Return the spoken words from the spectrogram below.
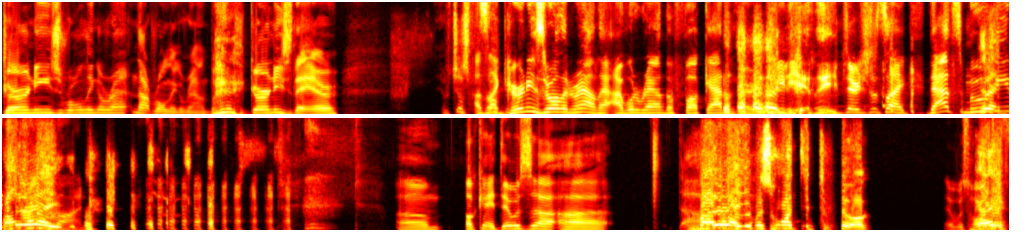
gurneys rolling around, not rolling around, but gurneys there. It was just I was like, Gurney's rolling around. I would have ran the fuck out of there immediately. There's just like, that's moving. by the way- gone. um okay, there was a uh, uh By the way, it was haunted too. okay? it was haunted.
